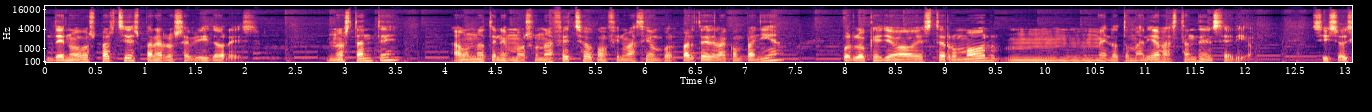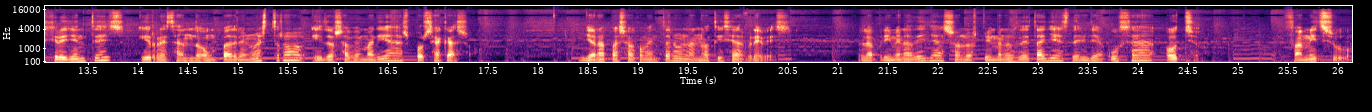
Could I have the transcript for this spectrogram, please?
de nuevos parches para los servidores. No obstante, aún no tenemos una fecha o confirmación por parte de la compañía, por lo que yo este rumor mmm, me lo tomaría bastante en serio. Si sois creyentes, ir rezando un Padre Nuestro y dos Ave Marías por si acaso. Y ahora paso a comentar unas noticias breves. La primera de ellas son los primeros detalles del Yakuza 8. Famitsu,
